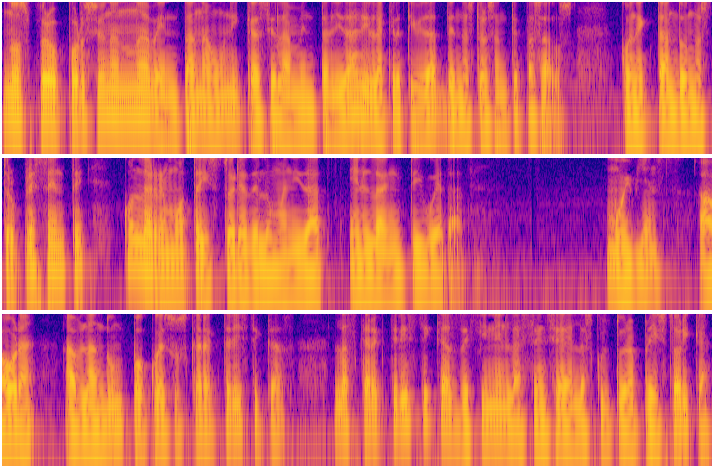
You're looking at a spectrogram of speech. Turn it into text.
nos proporcionan una ventana única hacia la mentalidad y la creatividad de nuestros antepasados, conectando nuestro presente con la remota historia de la humanidad en la antigüedad. Muy bien, ahora, hablando un poco de sus características, las características definen la esencia de la escultura prehistórica,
